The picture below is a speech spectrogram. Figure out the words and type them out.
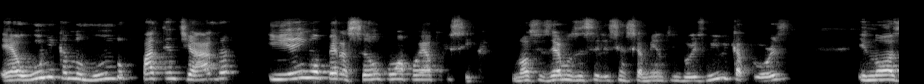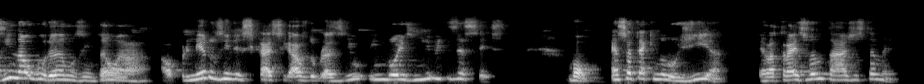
é a única no mundo patenteada e em operação com o Apoiato Recicla. Nós fizemos esse licenciamento em 2014 e nós inauguramos, então, a, a primeiro usina de cigarros do Brasil em 2016. Bom, essa tecnologia, ela traz vantagens também.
